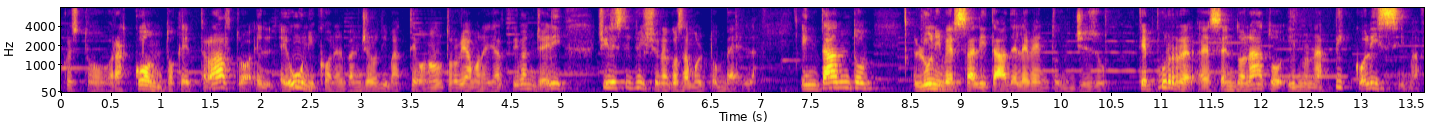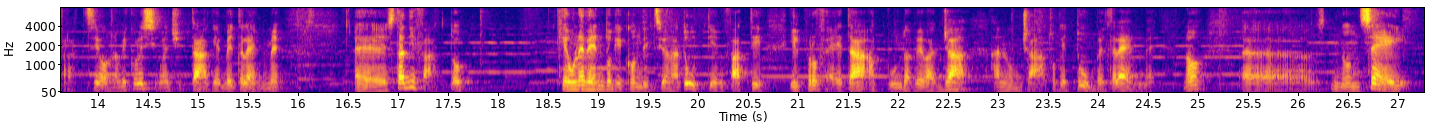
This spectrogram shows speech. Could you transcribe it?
questo, racconto, che tra l'altro è, è unico nel Vangelo di Matteo, non lo troviamo negli altri Vangeli, ci restituisce una cosa molto bella. Intanto l'universalità dell'evento di Gesù, che pur essendo nato in una piccolissima frazione, una piccolissima città che è Betlemme, eh, sta di fatto che è un evento che condiziona tutti. Infatti il profeta appunto aveva già annunciato che tu, Betlemme, no? eh, non sei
